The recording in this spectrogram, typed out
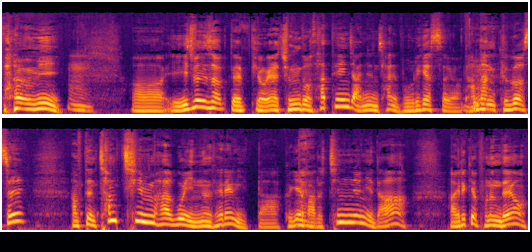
마음이 음. 어, 이준석 대표의 중도 사퇴인지 아닌지 잘 모르겠어요. 다만 음. 그것을 아무튼 참침하고 있는 세력이 있다. 그게 네. 바로 친윤이다. 아, 이렇게 보는데요.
